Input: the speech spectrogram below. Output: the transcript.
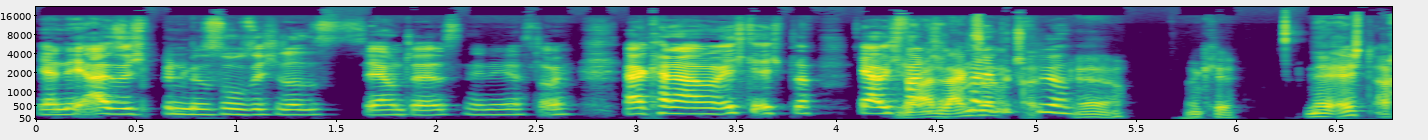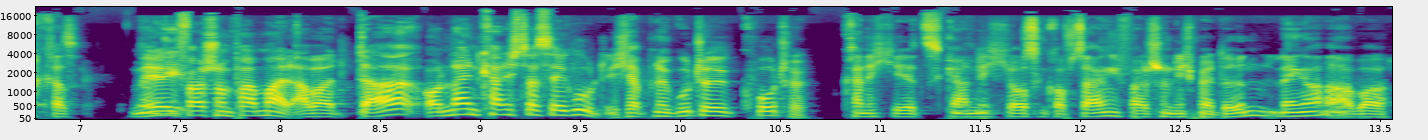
Ja, nee, also ich bin mir so sicher, dass es sehr unter ist. Nee, nee, das glaube ich. Ja, keine Ahnung. Ich, ich glaub, ja, aber ich war nicht immer der Betrüger. Ja, ja, okay. Nee, echt? Ach krass. Nee, die- ich war schon ein paar Mal, aber da online kann ich das sehr gut. Ich habe eine gute Quote. Kann ich jetzt gar nicht aus dem Kopf sagen. Ich war schon nicht mehr drin länger, aber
